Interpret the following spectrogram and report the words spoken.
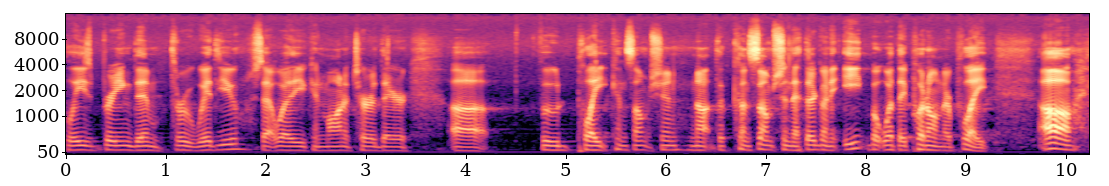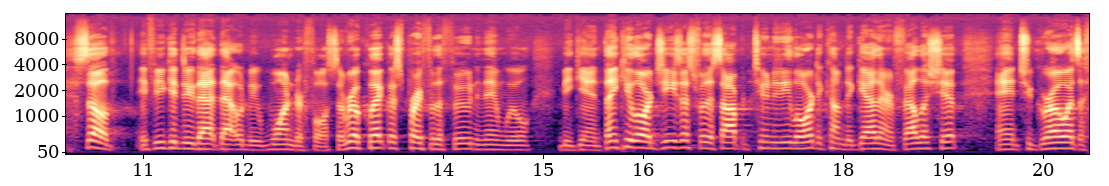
please bring them through with you so that way you can monitor their uh, food plate consumption, not the consumption that they're going to eat, but what they put on their plate. Um, so if you could do that, that would be wonderful. So, real quick, let's pray for the food and then we'll begin. Thank you, Lord Jesus, for this opportunity, Lord, to come together in fellowship and to grow as a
